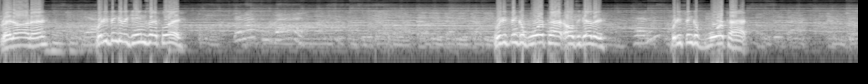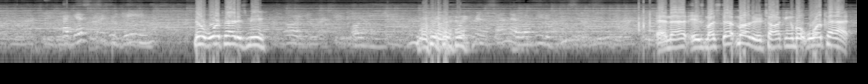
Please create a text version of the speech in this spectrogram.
Right on, eh? Yeah. What do you think of the games I play? They're not too bad. What do you think of Warpat altogether? Pardon? What do you think of Warpat? I guess it's a good game. No, Warpat is me. Oh, you. Oh, you. boyfriend, son, I love you to pieces. And that is my stepmother talking about Warpat.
